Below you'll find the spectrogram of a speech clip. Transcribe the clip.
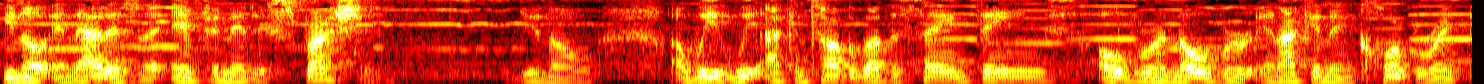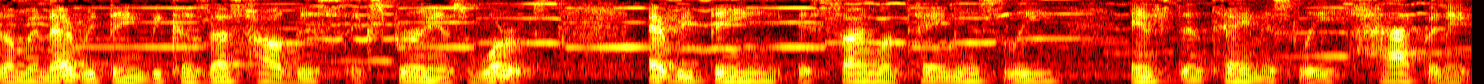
You know, and that is an infinite expression. You know, uh, we we I can talk about the same things over and over, and I can incorporate them in everything because that's how this experience works. Everything is simultaneously, instantaneously happening.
